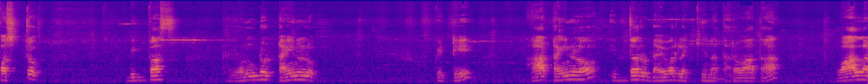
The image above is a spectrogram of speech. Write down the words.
ఫస్ట్ బిగ్ బాస్ రెండు టైంలు పెట్టి ఆ టైంలో ఇద్దరు డ్రైవర్లు ఎక్కిన తర్వాత వాళ్ళ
